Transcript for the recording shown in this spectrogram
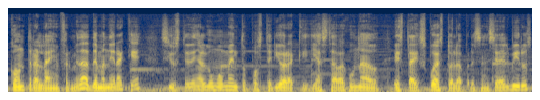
contra la enfermedad. De manera que si usted en algún momento posterior a que ya está vacunado está expuesto a la presencia del virus,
